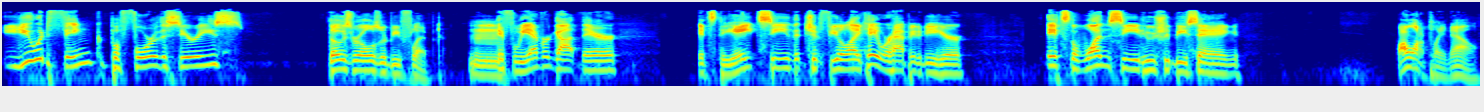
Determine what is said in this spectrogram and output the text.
You would think before the series, those roles would be flipped. Mm. If we ever got there, it's the eight seed that should feel like, hey, we're happy to be here. It's the one seed who should be saying, I want to play now.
